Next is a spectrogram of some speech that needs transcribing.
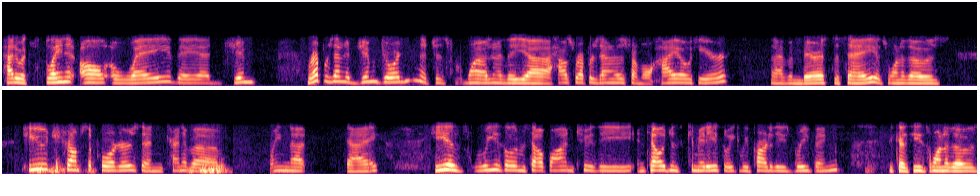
how to explain it all away. They had Jim Representative Jim Jordan, which is one of the uh, House representatives from Ohio here. I'm embarrassed to say is one of those huge Trump supporters and kind of a wingnut guy he has weaseled himself onto the intelligence committee so he can be part of these briefings because he's one of those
